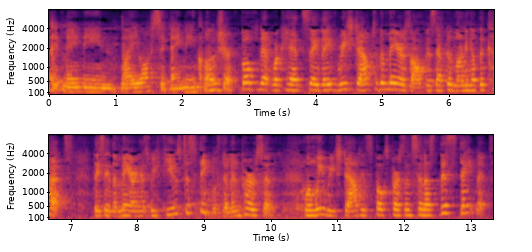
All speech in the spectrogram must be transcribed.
It may mean layoffs, it may mean closure. Both network heads say they've reached out to the mayor's office after learning of the cuts. They say the mayor has refused to speak with them in person. When we reached out, his spokesperson sent us this statement.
